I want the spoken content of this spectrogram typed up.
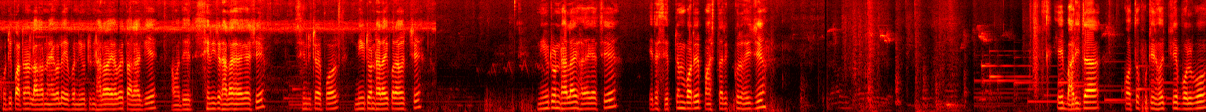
খুঁটি পাটানো লাগানো হয়ে গেলে এরপর নিউটন ঢালাই হবে, তার আগে আমাদের সিঁড়িটা ঢালাই হয়ে গেছে। সিঁড়িটার পর নিউটন ঢালাই করা হচ্ছে। নিউটন ঢালাই হয়ে গেছে। এটা সেপ্টেম্বরের পাঁচ তারিখ করে হয়েছে। এই বাড়িটা কত ফুটের হচ্ছে বলব?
